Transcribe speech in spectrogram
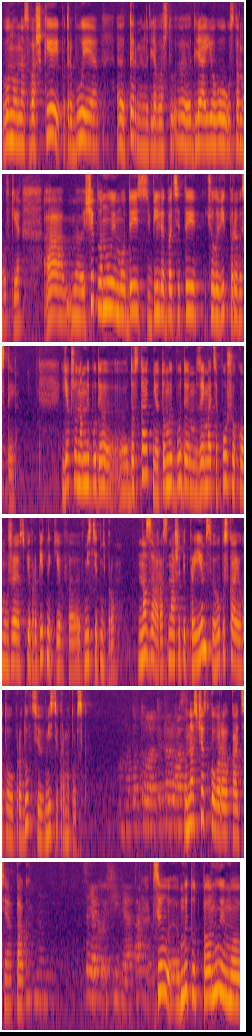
Воно у нас важке і потребує е, терміну для влашту... е, для його установки. А ще плануємо десь біля 20 чоловік перевести. Якщо нам не буде е, достатньо, то ми будемо займатися пошуком уже співробітників е, в місті Дніпро. На зараз наше підприємство випускає готову продукцію в місті Краматорськ. Ага, тобто тепер у вас У нас часткова релокація, так. Це як філія, так? Це е, ми тут плануємо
